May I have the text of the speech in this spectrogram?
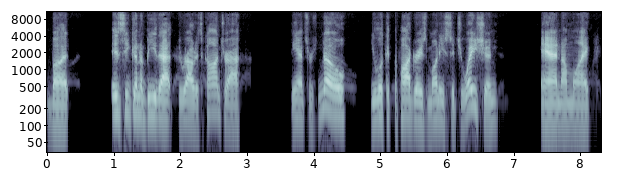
But is he going to be that throughout his contract? The answer is no. You look at the Padres' money situation, and I'm like,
